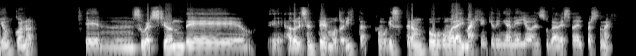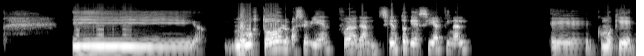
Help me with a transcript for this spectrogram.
John Connor, en su versión de eh, adolescente motorista, como que esa era un poco como la imagen que tenían ellos en su cabeza del personaje. Y me gustó, lo pasé bien, fue bacán. Siento que sí al final, eh, como que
